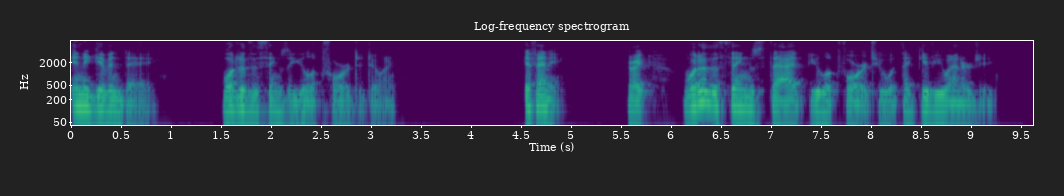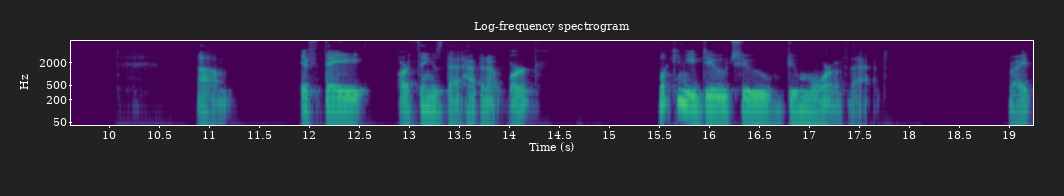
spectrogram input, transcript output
in a given day, what are the things that you look forward to doing? If any, right? what are the things that you look forward to what that give you energy um, if they are things that happen at work what can you do to do more of that right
